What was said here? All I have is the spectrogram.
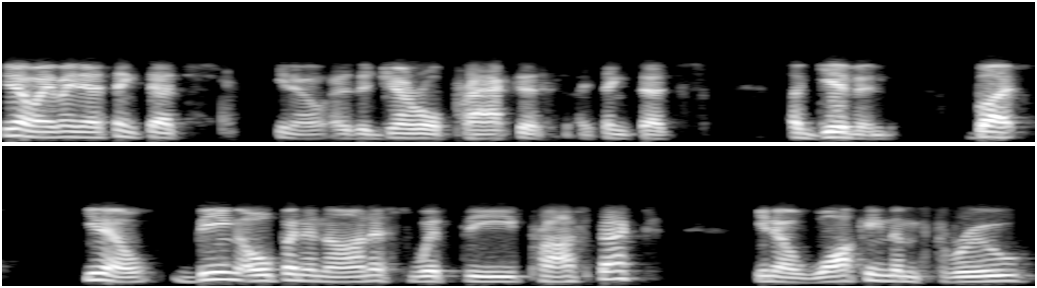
You know, I mean, I think that's, you know, as a general practice, I think that's a given. But you know, being open and honest with the prospect, you know, walking them through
